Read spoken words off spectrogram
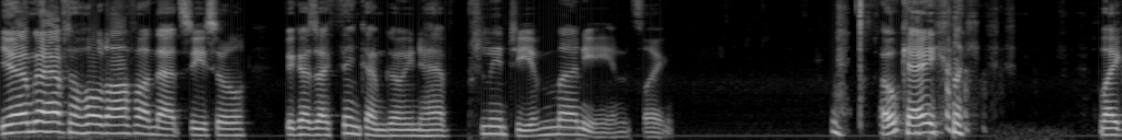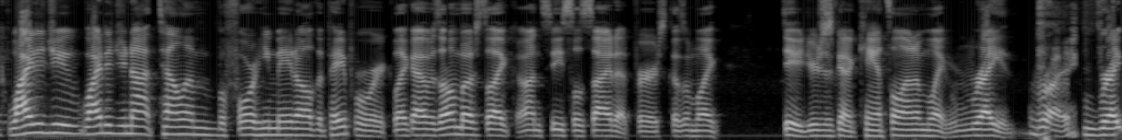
Yeah, I'm gonna have to hold off on that, Cecil, because I think I'm going to have plenty of money. And it's like Okay. like, like why did you why did you not tell him before he made all the paperwork like i was almost like on cecil's side at first because i'm like dude you're just gonna cancel on him like right Right. right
